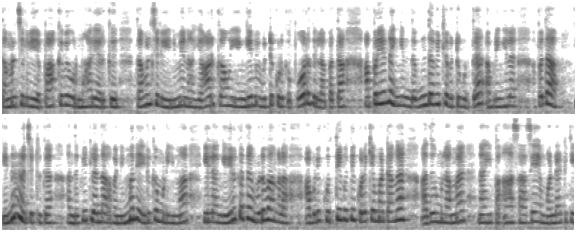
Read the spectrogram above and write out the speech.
தமிழ்ச்செல்வியை பார்க்கவே ஒரு மாதிரியாக இருக்குது தமிழ்ச்செல்வி இனிமேல் நான் யாருக்காகவும் எங்கேயுமே விட்டு கொடுக்க போகிறதில்ல அப்பத்தா அப்புறம் என்ன இங்கே இந்த இந்த வீட்டில் விட்டு கொடுத்த அப்படிங்கல அப்பத்தா என்ன நினச்சிட்டு இருக்க? அந்த வீட்டிலேருந்து அவன் நிம்மதியாக இருக்க முடியுமா? இல்லை அங்கே இருக்கத்தான் விடுவாங்களா? அப்படியே குத்தி குத்தி குலைக்க மாட்டாங்க. அதுவும் இல்லாமல் நான் இப்போ ஆசை ஆசையாக என் பொண்டாட்டிக்கு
